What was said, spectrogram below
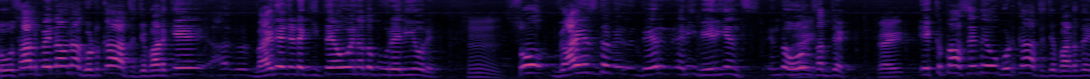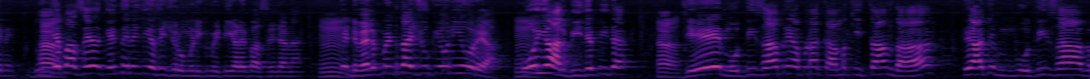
2 ਸਾਲ ਪਹਿਲਾਂ ਉਹਨਾਂ ਗੁਟਕਾ ਹੱਥ 'ਚ ਫੜ ਕੇ ਵਾਅਦੇ ਜਿਹੜੇ ਕੀਤੇ ਉਹ ਇਹਨਾਂ ਤੋਂ ਪੂਰੇ ਨਹੀਂ ਹੋ ਰਹੇ। So why is there any variance in the whole subject right ਇੱਕ ਪਾਸੇ ਤੇ ਉਹ ਗੁਟਕਾ ਹੱਥ 'ਚ ਫੜਦੇ ਨੇ ਦੂਜੇ। ਪਾਸੇ ਕਹਿੰਦੇ ਨੇ ਜੀ ਅਸੀਂ ਸ਼੍ਰੋਮਣੀ ਕਮੇਟੀ ਵਾਲੇ ਪਾਸੇ ਜਾਣਾ। ਤੇ ਡਿਵੈਲਪਮੈਂਟ ਦਾ ਇਸ਼ੂ ਕਿਉਂ ਨਹੀਂ ਹੋ ਰਿਹਾ? ਉਹੀ ਹਾਲ ਬੀਜੇਪੀ ਦਾ। ਜੇ ਮੋਦੀ ਸਾਹਿਬ ਨੇ ਆਪਣਾ ਕੰਮ ਕੀਤਾ ਹੁੰਦਾ ਤੇ ਅੱਜ ਮੋਦੀ ਸਾਹਿਬ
